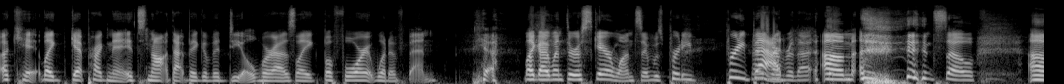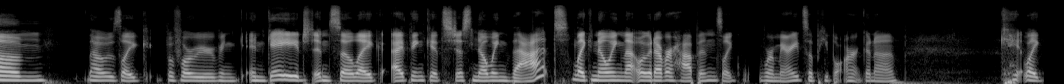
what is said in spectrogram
a kid like get pregnant it's not that big of a deal whereas like before it would have been yeah. like i went through a scare once it was pretty pretty I bad remember that. um so um that was like before we were even engaged and so like i think it's just knowing that like knowing that whatever happens like we're married so people aren't gonna like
